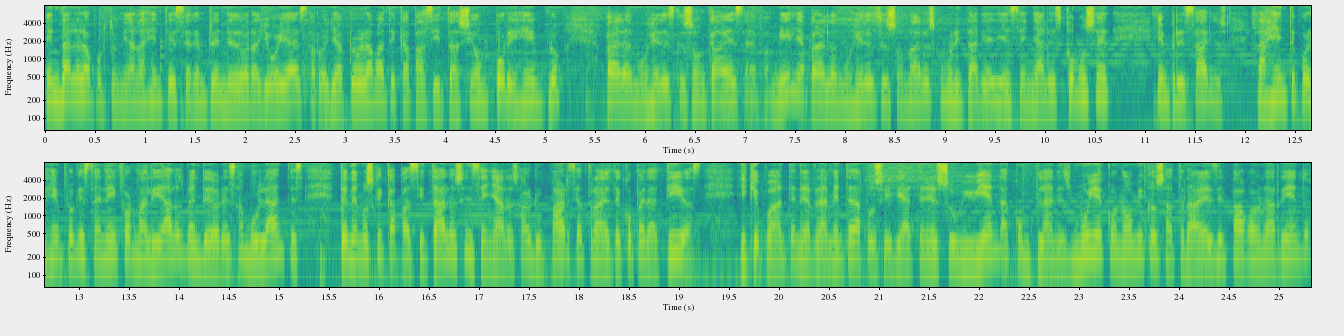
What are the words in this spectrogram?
en darle la oportunidad a la gente de ser emprendedora. Yo voy a desarrollar programas de capacitación, por ejemplo, para las mujeres que son cabeza de familia, para las mujeres que son madres comunitarias y enseñarles cómo ser empresarios. La gente, por ejemplo, que está en la informalidad, los vendedores ambulantes, tenemos que capacitarlos, enseñarlos a agruparse a través de cooperativas y que puedan tener realmente la posibilidad de tener su vivienda con planes muy económicos a través del pago de un arriendo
